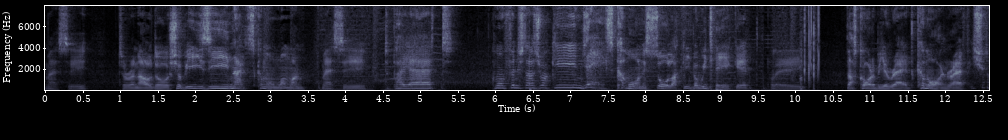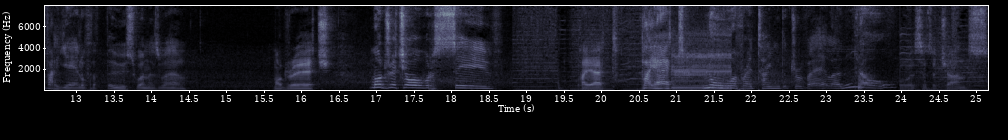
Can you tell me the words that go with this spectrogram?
Messi. To Ronaldo. Should be easy. Nice. Come on, 1-1. Messi. To Payet. Come on, finish that, Joaquin. Yes, come on. It's so lucky, but we take it. Play. That's got to be a red. Come on, ref. He should have had a yellow for the first one as well. Modric. Modric, oh, what a save. Payet. Payet. No, I've read time to Travella. No. Oh, this is a chance.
